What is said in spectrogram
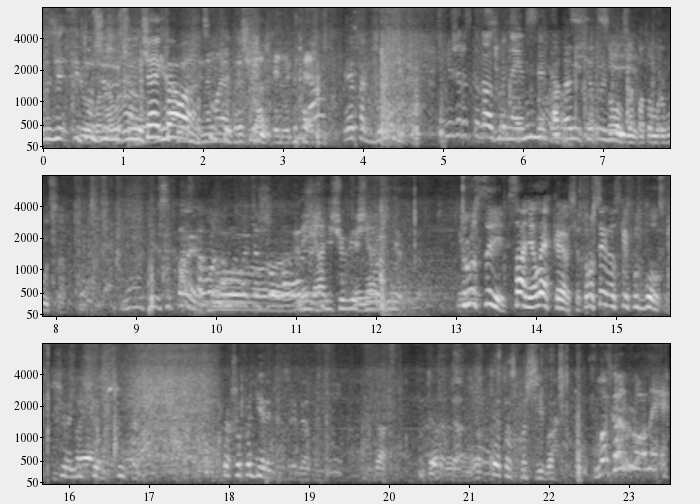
Подожди, и тут же же чай, кава. это Мені вже розказали про неї все. Солнце потом рвутся. пересыхает, но ничего вечного же нет. Труси. Саня, легко все. Труси носки футболки. Все, ничего, супер. Так что поделитесь, ребята. Да. Вот это да, вот это спасибо. Макарони.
